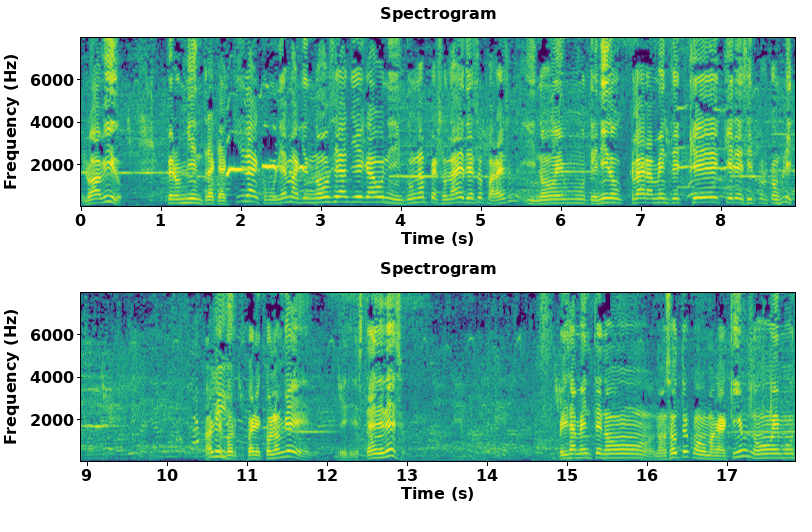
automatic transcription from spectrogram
lo ha habido. Pero mientras que aquí la comunidad mágica no se ha llegado ninguna personaje de eso para eso y no hemos tenido claramente qué quiere decir por conflicto. Oye, por, por Colombia están en eso precisamente no, nosotros como Magaquillo no hemos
